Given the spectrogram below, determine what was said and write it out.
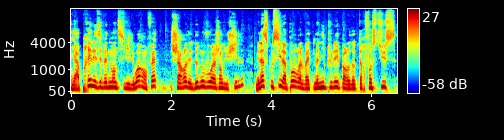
Et après les événements de Civil War en fait, Sharon est de nouveau agent du Shield, mais là ce coup-ci la pauvre elle va être manipulée par le docteur Faustus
